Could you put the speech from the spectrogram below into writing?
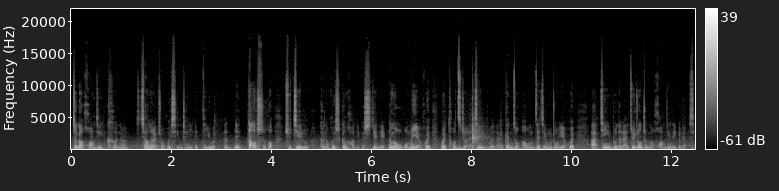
这个黄金可能相对来说会形成一个低位，那到时候去介入可能会是更好的一个时间点。那么我们也会为投资者来进一步的来跟踪啊，我们在节目中也会啊进一步的来追踪整个黄金的一个表现。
